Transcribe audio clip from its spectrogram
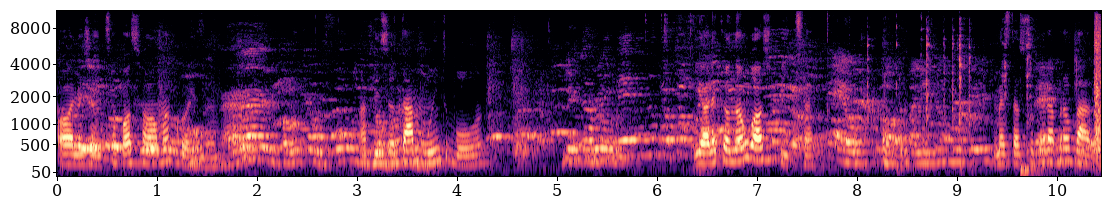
Olha, gente, só posso falar uma coisa. A pizza tá muito boa. E olha que eu não gosto de pizza. Mas tá super aprovável.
